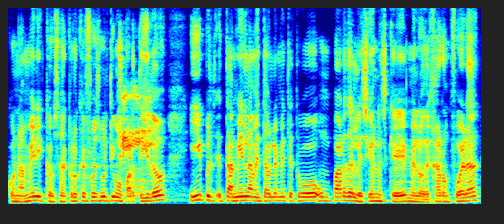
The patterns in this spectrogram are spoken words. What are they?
con América, o sea, creo que fue su último Sí. partido y pues, también lamentablemente tuvo un par de lesiones que me lo dejaron fuera.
